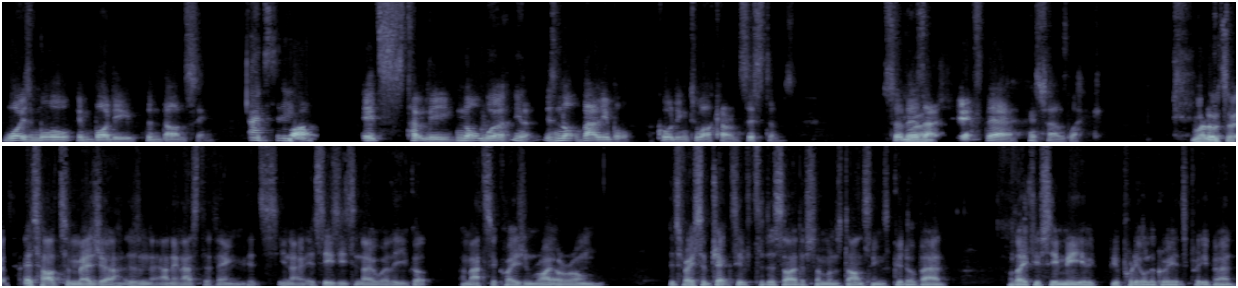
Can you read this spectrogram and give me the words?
What is more embodied than dancing? Absolutely. but it's totally not worth you know it's not valuable according to our current systems so there's Right. that shift there it sounds like Well, also it's, it's hard to measure, isn't it? I think that's the thing. It's you know it's easy to know whether you've got a maths equation right or wrong. It's very subjective to decide if someone's dancing is good or bad. Although if you see me, you, you probably all agree it's pretty bad.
